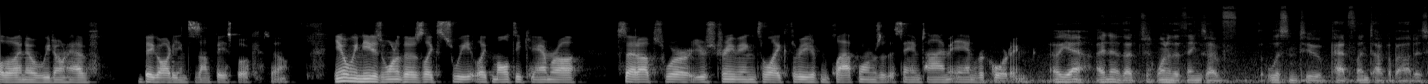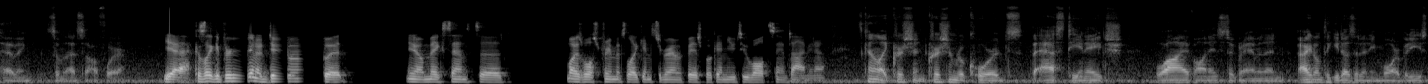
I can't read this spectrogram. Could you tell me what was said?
although I know we don't have big audiences on Facebook, so you know what we need is one of those like sweet like multi-camera setups where you're streaming to like three different platforms at the same time and recording. Oh yeah, I know that's one of the things I've listened to Pat Flynn talk about is having some of that software. Yeah, because like if you're gonna do it, you know, it makes sense to might as well stream it to like Instagram and Facebook and YouTube all at the same time. You know, it's kind of like Christian. Christian records the Ask TNH live on Instagram, and then I don't think he does it anymore, but he's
